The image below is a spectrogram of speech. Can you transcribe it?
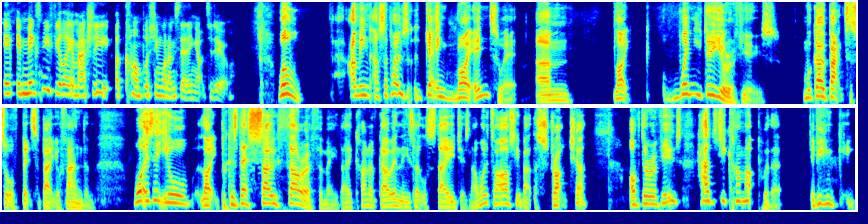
it, it makes me feel like I'm actually accomplishing what I'm setting out to do. Well, I mean, I suppose getting right into it, um, like when you do your reviews, we'll go back to sort of bits about your fandom. What is it you're like? Because they're so thorough for me. They kind of go in these little stages. And I wanted to ask you about the structure of the reviews. How did you come up with it? If you can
